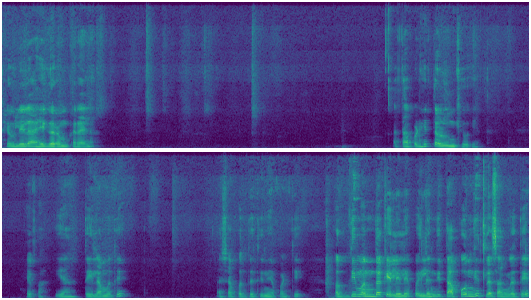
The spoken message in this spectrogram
ठेवलेलं आहे गरम करायला. आता आपण हे तळून घेऊयात. हे पहा या तेलामध्ये अशा पद्धतीने आपण ती अगदी मंद केलेले पहिल्यांदी तापवून घेतलं चांगलं तेल.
